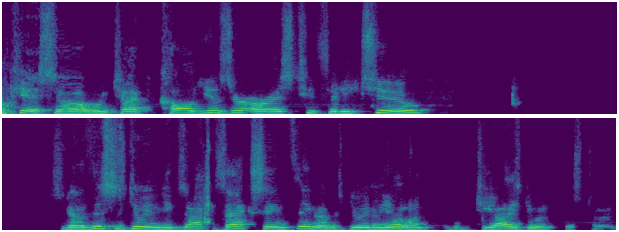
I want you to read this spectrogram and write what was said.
Okay, so we typed call user RS-232. So now this is doing the exact, exact same thing I was doing in the other one, the TI is doing it this time.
